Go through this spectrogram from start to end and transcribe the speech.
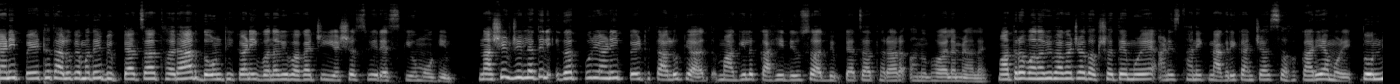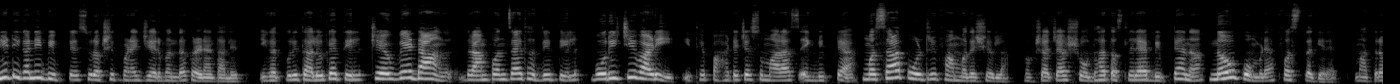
आणि पेठ तालुक्यामध्ये बिबट्याचा थरार दोन ठिकाणी वनविभागाची यशस्वी रेस्क्यू मोहीम. नाशिक जिल्ह्यातील इगतपुरी आणि पेठ तालुक्यात मागील काही दिवसात बिबट्याचा थरार अनुभवायला मिळालाय. मात्र वनविभागाच्या दक्षतेमुळे आणि स्थानिक नागरिकांच्या सहकार्यामुळे दोन्ही ठिकाणी बिबटे सुरक्षितपणे जेरबंद करण्यात आलेत. इगतपुरी तालुक्यातील शेवगे डांग ग्रामपंचायत हद्दीतील बोरीची वाडी इथे पहाटेच्या सुमारास एक बिबट्या मसाळ पोल्ट्री फार्ममध्ये शिरला. भक्ष्याच्या शोधात असलेल्या बिबट्यानं नऊ कोंबड्या फस्त केल्यात. मात्र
